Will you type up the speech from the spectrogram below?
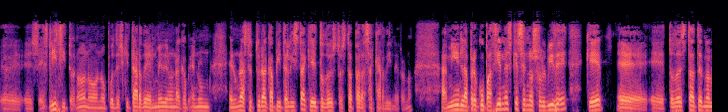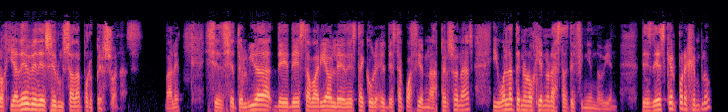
eh, es, lícito, ¿no? ¿no? Puedes quitar del medio en una, en, una estructura capitalista que todo esto está para sacar dinero. A mí la preocupación es que se nos olvide que eh, toda esta tecnología debe de ser usada por personas. ¿Vale? Si se, te olvida de, esta variable, de esta, de esta ecuación las personas, igual la tecnología no la estás definiendo bien. Desde Esker, por ejemplo,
